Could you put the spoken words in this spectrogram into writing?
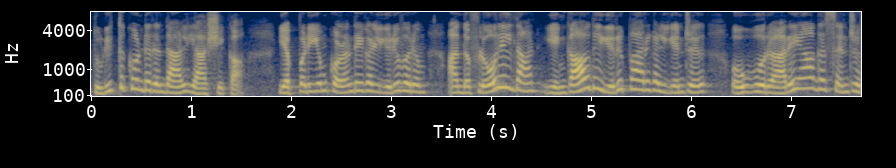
துடித்துக் கொண்டிருந்தாள் யாஷிகா. எப்படியும் குழந்தைகள் இருவரும் அந்த ஃப்ளோரில் தான் எங்காவது இருப்பார்கள் என்று ஒவ்வொரு அறையாக சென்று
